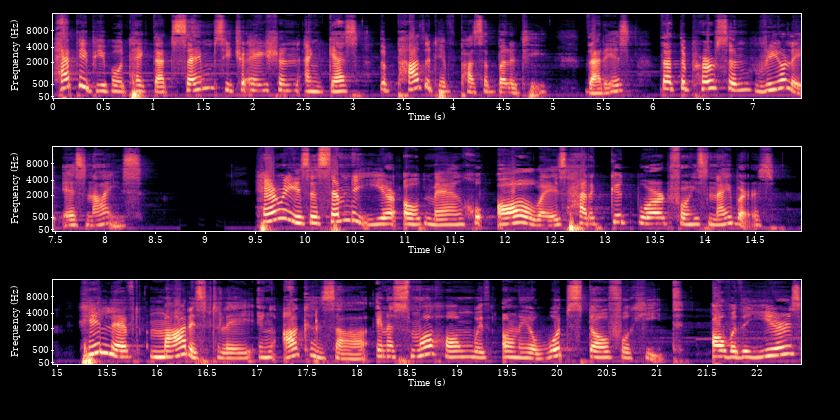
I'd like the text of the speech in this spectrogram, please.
Happy people take that same situation and guess the positive possibility. That is, that the person really is nice. Henry is a 70 year old man who always had a good word for his neighbors. He lived modestly in Arkansas in a small home with only a wood stove for heat. Over the years,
